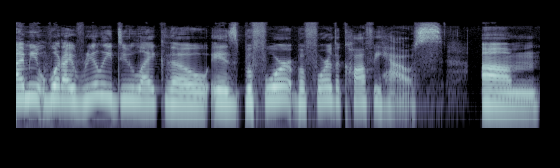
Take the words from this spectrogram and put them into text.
i mean what i really do like though is before before the coffee house um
